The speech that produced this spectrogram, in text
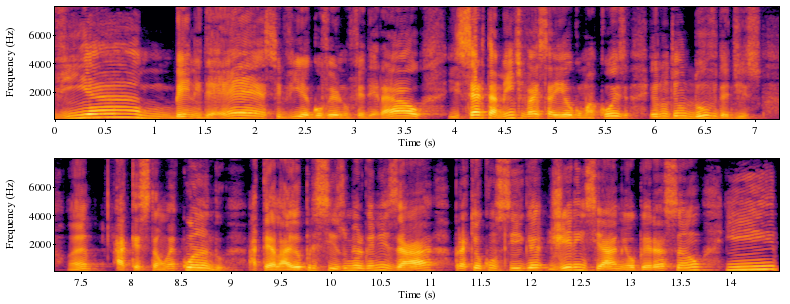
via BNDES, via governo federal, e certamente vai sair alguma coisa, eu não tenho dúvida disso. Né? A questão é quando. Até lá eu preciso me organizar para que eu consiga gerenciar minha operação e,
